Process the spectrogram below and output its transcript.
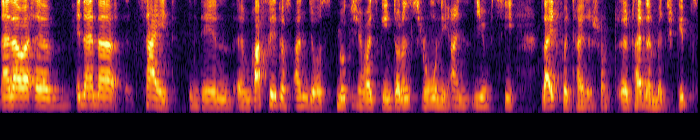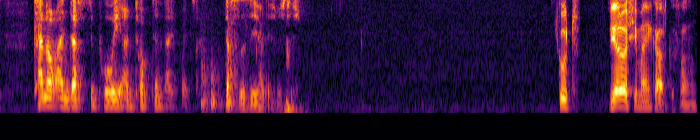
Nein, aber ähm, in einer Zeit, in der ähm, Rafael dos Anjos möglicherweise gegen Donald Cerrone ein UFC Lightweight-Title-Match äh, gibt, kann auch ein Dustin Poirier ein Top 10 Lightweight sein. Das ist sicherlich richtig. Gut. Wie hat euch die Maincard gefallen?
